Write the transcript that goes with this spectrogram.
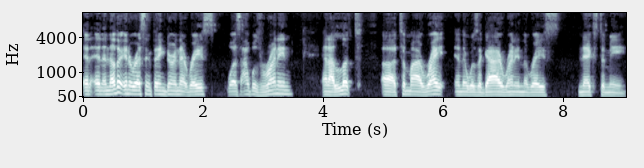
And and another interesting thing during that race was I was running and I looked uh, to my right and there was a guy running the race next to me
